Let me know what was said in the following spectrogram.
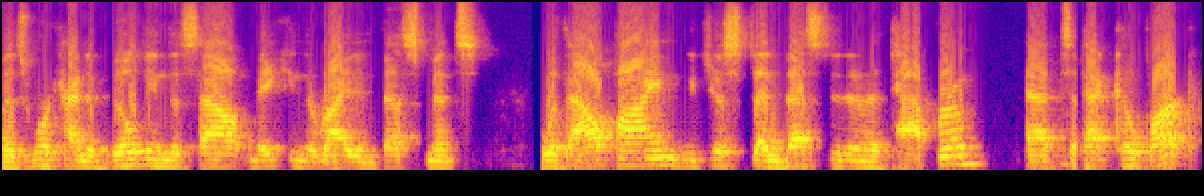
as we're kind of building this out, making the right investments with Alpine, we just invested in a tap room at Petco Park.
